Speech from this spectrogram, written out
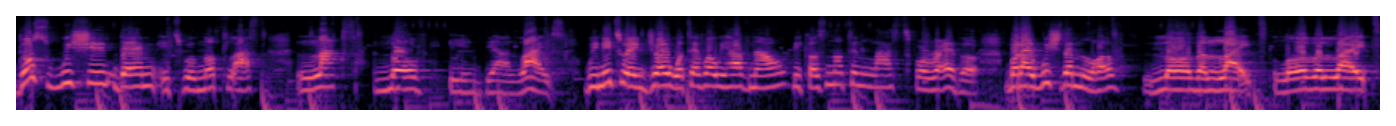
Those wishing them it will not last lacks love in their lives. We need to enjoy whatever we have now because nothing lasts forever. But I wish them love, love and light, love and light.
